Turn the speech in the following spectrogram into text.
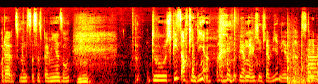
Oder zumindest ist es bei mir so. Hm. Du spielst auch Klavier. Wir haben nämlich ein Klavier nebendran stehen.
